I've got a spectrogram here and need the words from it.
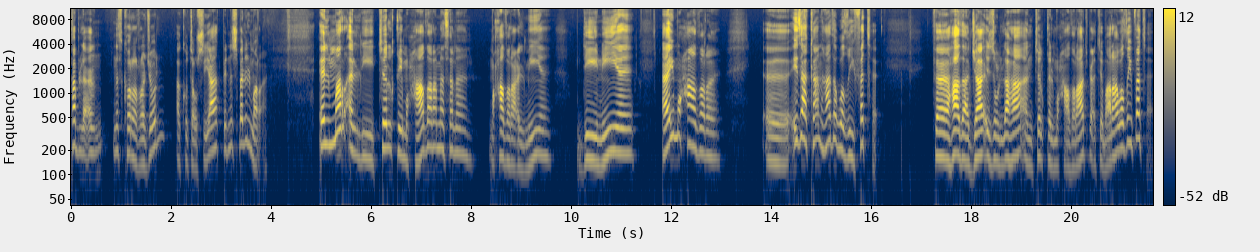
قبل أن نذكر الرجل أكو توصيات بالنسبة للمرأة المرأة اللي تلقي محاضرة مثلا محاضرة علمية دينية أي محاضرة آه، إذا كان هذا وظيفتها فهذا جائز لها أن تلقي المحاضرات باعتبارها وظيفتها.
